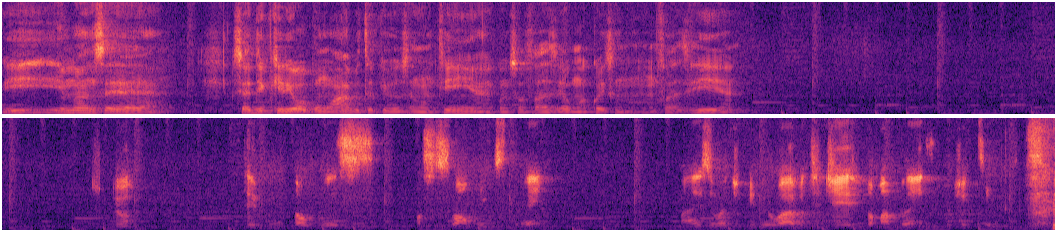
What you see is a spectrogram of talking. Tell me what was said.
E, mano, você, você adquiriu algum hábito que você não tinha? Começou a fazer alguma coisa que não fazia? Talvez possa soar meio estranho, mas eu adquiri o hábito de tomar banho assim por jeito de serviço.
